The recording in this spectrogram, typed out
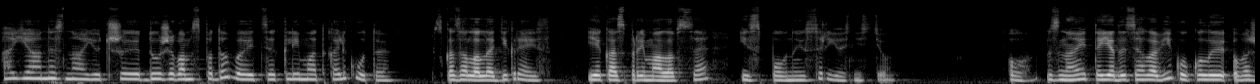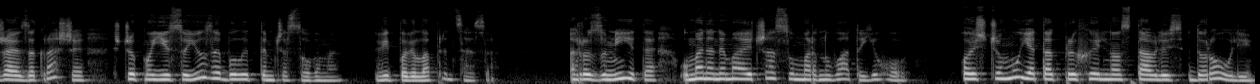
А я не знаю, чи дуже вам сподобається клімат Калькути, сказала леді Грейс, яка сприймала все із повною серйозністю. О, знаєте, я досягла віку, коли вважаю за краще, щоб мої союзи були тимчасовими, відповіла принцеса. Розумієте, у мене немає часу марнувати його. Ось чому я так прихильно ставлюсь до Роулі,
